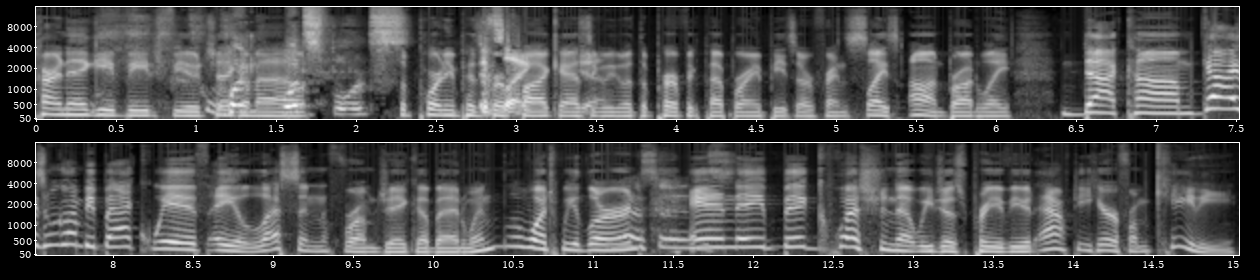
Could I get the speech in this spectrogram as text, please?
Carnegie, Beechview. Check what, them out. what sports? supporting Pittsburgh like- podcasting yeah. with the perfect pepperoni pizza. Our friends Slice on Broadway.com. Guys, we're going to be back with a lesson from Jacob Edwin, what we learned, Lessons. and a big question that we just previewed after you hear from Katie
